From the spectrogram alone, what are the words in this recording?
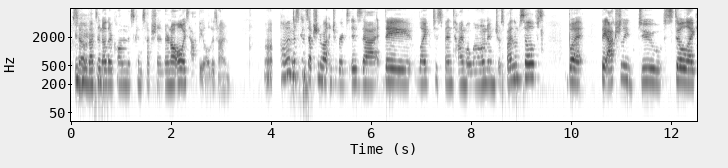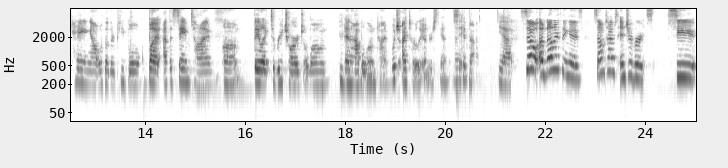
So Mhm. that's another common misconception. They're not always happy all the time. Um, common misconception about introverts is that they like to spend time alone and just by themselves, but they actually do still like hanging out with other people. But at the same time, um, they like to recharge alone and Mhm. have alone time, which I totally understand. And I get that. Yeah. So another thing is sometimes introverts see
